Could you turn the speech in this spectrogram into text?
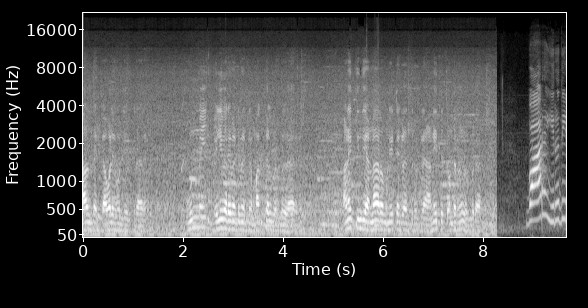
ஆழ்ந்த கவலை கொண்டிருக்கிறார்கள். உண்மை வெளிவர வேண்டும் என்று மக்கள் விரும்புகிறார்கள். அனைத்து இந்திய அன்னாரம் முன்னேற்ற கழகத்தில் இருக்கிற அனைத்து தொண்டர்களும் விரும்புகிறார்கள். வார இறுதி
